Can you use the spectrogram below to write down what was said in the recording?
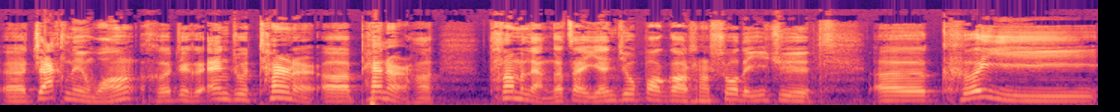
呃，Jacqueline 王和这个 Andrew Turner 呃 Penner 哈，他们两个在研究报告上说的一句呃，可以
